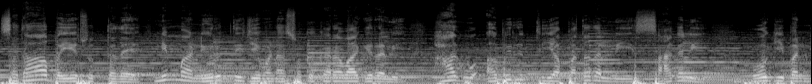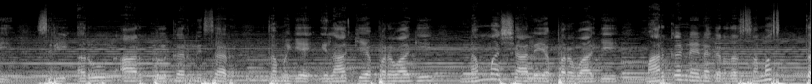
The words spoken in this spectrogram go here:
ಸದಾ ಬಯಸುತ್ತದೆ. ನಿಮ್ಮ ನಿವೃತ್ತಿ ಜೀವನ ಸುಖಕರವಾಗಿರಲಿ ಹಾಗೂ ಅಭಿವೃದ್ಧಿಯ ಪಥದಲ್ಲಿ ಸಾಗಲಿ. ಹೋಗಿ ಬನ್ನಿ. ಶ್ರೀ ಅರುಣ್ ಆರ್ ಕುಲಕರ್ಣಿ ಸರ್, ತಮಗೆ ಇಲಾಖೆಯ ಪರವಾಗಿ, ನಮ್ಮ ಶಾಲೆಯ ಪರವಾಗಿ, ಮಾರ್ಕಂಡೇಯ ನಗರದ ಸಮಸ್ತ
